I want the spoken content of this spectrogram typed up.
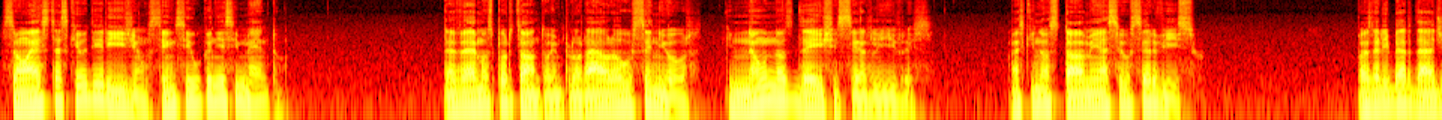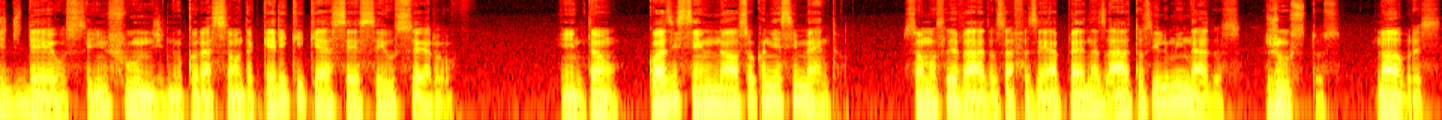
São estas que o dirigem sem seu conhecimento. Devemos, portanto, implorar ao Senhor que não nos deixe ser livres, mas que nos tome a seu serviço. Pois a liberdade de Deus se infunde no coração daquele que quer ser seu servo. Então, quase sem o nosso conhecimento, somos levados a fazer apenas atos iluminados, justos, nobres,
